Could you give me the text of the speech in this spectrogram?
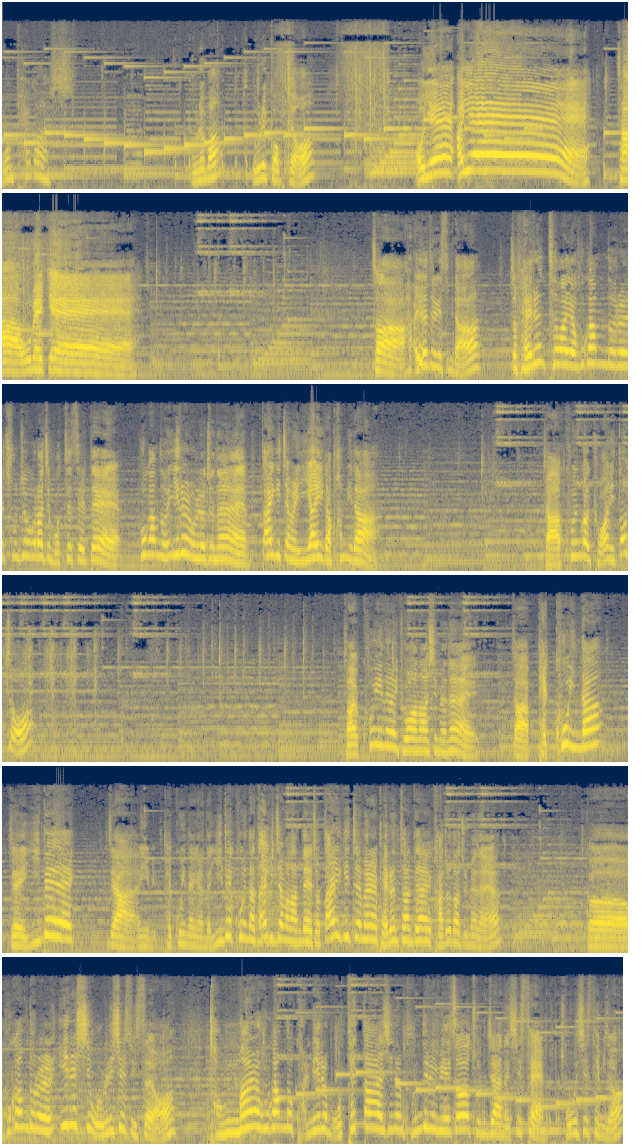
뭔 패가 씨. 노려봐? 노릴 거 없죠? 어, 예! 아, 예! 자, 500개. 자, 알려드리겠습니다. 저 베른트와의 호감도를 충족을 하지 못했을 때 호감도 1을 올려주는 딸기잼을 이 아이가 팝니다. 자, 코인과 교환이 떴죠? 자, 코인을 교환하시면은, 자, 100코인당, 이제 200, 이제, 아니, 100코인당이 아니라 200코인당 딸기잼을 하는데, 저 딸기잼을 베른트한테 가져다 주면은, 그, 호감도를 1씩 올리실 수 있어요. 정말 호감도 관리를 못했다 하시는 분들을 위해서 존재하는 시스템. 좋은 시스템이죠.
